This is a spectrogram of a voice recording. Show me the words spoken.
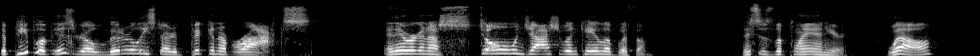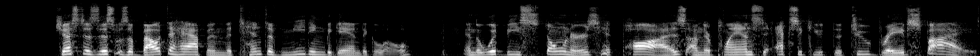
The people of Israel literally started picking up rocks and they were going to stone Joshua and Caleb with them. This is the plan here. Well, just as this was about to happen, the tent of meeting began to glow, and the would be stoners hit pause on their plans to execute the two brave spies.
